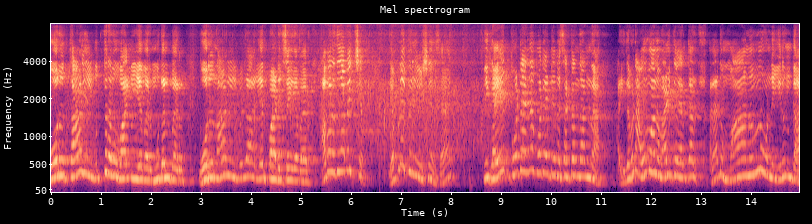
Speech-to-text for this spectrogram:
ஒரு தாளில் உத்தரவு வாங்கியவர் முதல்வர் ஒரு நாளில் விழா ஏற்பாடு செய்தவர். அவரது அமைச்சர். எவ்வளோ பெரிய விஷயம் சார் நீ கையெழுத்து போட்டா என்ன போட்டாட்டி என்ன சட்டம் தான் இதை விட அவமான வாழ்க்கையில் இருக்காது அதாவது மானம்னு ஒன்று இருந்தா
